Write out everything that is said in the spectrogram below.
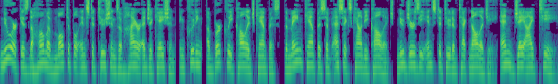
Newark is the home of multiple institutions of higher education, including, a Berkeley College campus, the main campus of Essex County College, New Jersey Institute of Technology the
